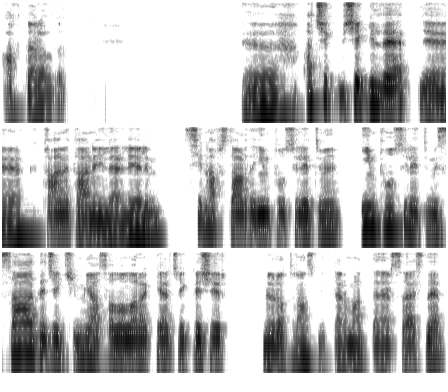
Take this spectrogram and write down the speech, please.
aktarıldı. E, açık bir şekilde e, tane tane ilerleyelim. Sinapslarda impuls iletimi, impuls iletimi sadece kimyasal olarak gerçekleşir. Nörotransmitter maddeler sayesinde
